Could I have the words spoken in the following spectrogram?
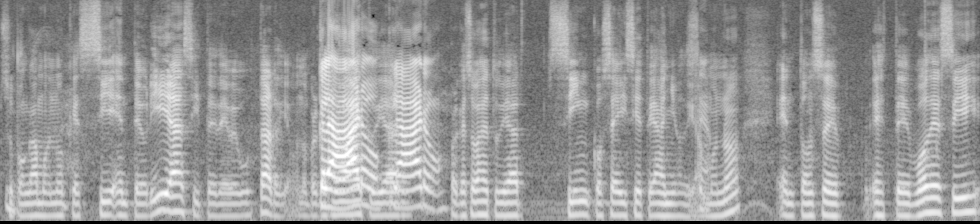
supongamos, ¿no? Que sí, en teoría sí te debe gustar, digamos, ¿no? Porque claro, estudiar- claro. Porque eso vas a estudiar 5, 6, 7 años, digamos, ¿no? Entonces, este, vos decís,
